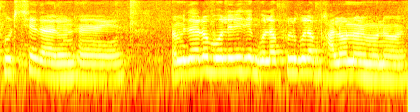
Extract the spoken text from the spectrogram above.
ফুটছে দারুণ হ্যাঁ। আমি তো আরও বলিনি যে গোলাপ ফুলগুলো ভালো নয় মনে হয়।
